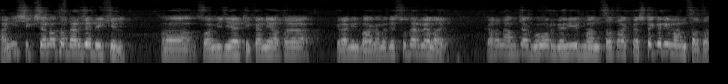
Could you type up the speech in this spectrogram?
आणि शिक्षणाचा दर्जा देखील स्वामीजी या ठिकाणी आता ग्रामीण भागामध्ये सुधारलेला आहे. कारण आमच्या गोर गरीब माणसाचा कष्टकरी माणसाचा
